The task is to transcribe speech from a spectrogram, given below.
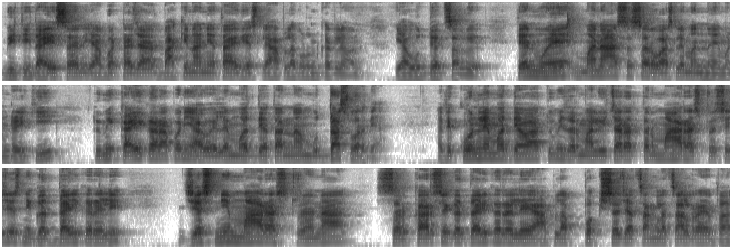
भीतीदायी सण या बट्टाच्या बाकीना नेता आहेत यासले आपल्याकडून करल्यावर या उद्योग चालू आहेत. त्यामुळे मन असं सर्व असले म्हणणं आहे मंडळी की तुम्ही काही करा पण यावेळेला मत देताना मुद्दास्वर द्या. आता कोणले मत द्यावा? तुम्ही जर मला विचारात तर महाराष्ट्र जसनी गद्दारी करेले. जसनी महाराष्ट्राना सरकारचे गद्दारी करेल आपला पक्ष ज्या चांगला चाल राहता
